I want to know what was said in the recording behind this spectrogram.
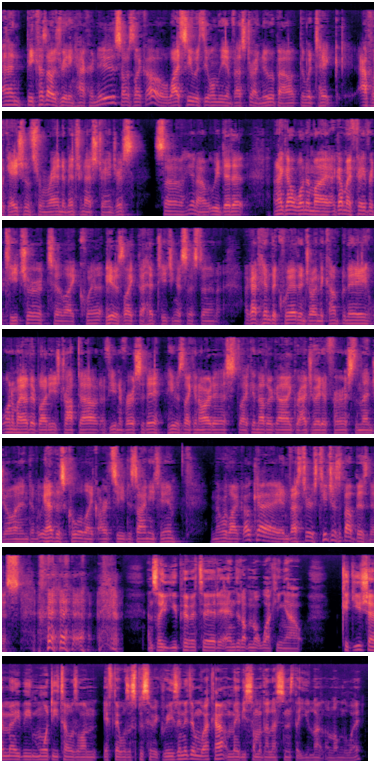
And because I was reading Hacker News, I was like, oh, YC was the only investor I knew about that would take applications from random internet strangers. So, you know, we did it. And I got one of my, I got my favorite teacher to like quit. He was like the head teaching assistant. I got him to quit and join the company. One of my other buddies dropped out of university. He was like an artist, like another guy graduated first and then joined. And we had this cool, like artsy, designy team. And then we're like, okay, investors, teach us about business. And so you pivoted, it ended up not working out. Could you share maybe more details on if there was a specific reason it didn't work out and maybe some of the lessons that you learned along the way?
